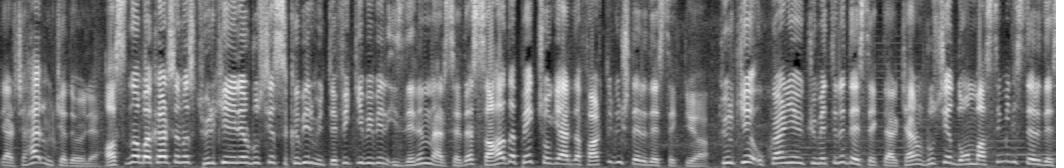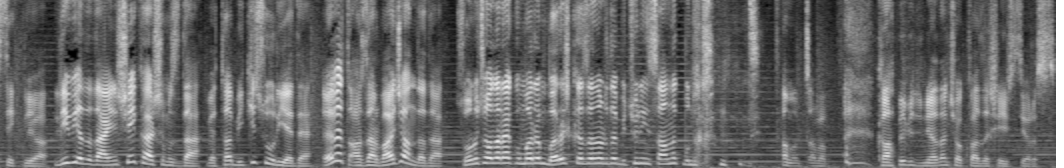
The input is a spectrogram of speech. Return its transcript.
Gerçi her ülkede öyle. Aslına bakarsanız Türkiye ile Rusya sıkı bir müttefik gibi bir izlenim verse de sahada pek çok yerde farklı güçleri destekliyor. Türkiye Ukrayna hükümetini desteklerken Rusya Donbaslı milisleri destekliyor. Libya'da da aynı şey karşımızda ve tabii ki Suriye'de. Evet Azerbaycan'da da. Sonuç olarak umarım barış kazanır da bütün insanlık bunu... tamam tamam. Kahpe bir dünyadan çok fazla şey istiyoruz.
